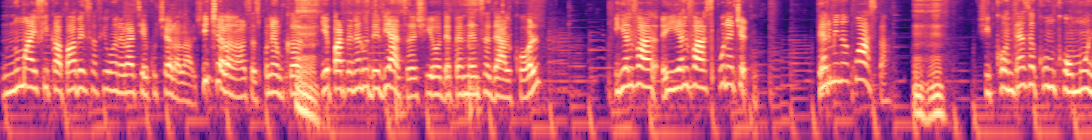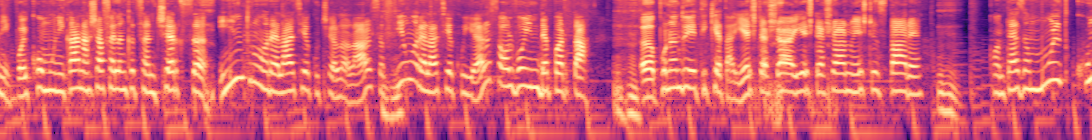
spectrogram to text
nu mai fi capabil să fiu în relație cu celălalt. Și celălalt, să spunem că mm. e partenerul de viață și e o dependență de alcool, el va, el va spune ce... Termină cu asta. Mm-hmm. Și contează cum comunic. Voi comunica în așa fel încât să încerc să intru în relație cu celălalt, să fiu în relație cu el sau îl voi îndepărta. Uh, punându-i eticheta, ești așa, ești așa, nu ești în stare. Contează mult cum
